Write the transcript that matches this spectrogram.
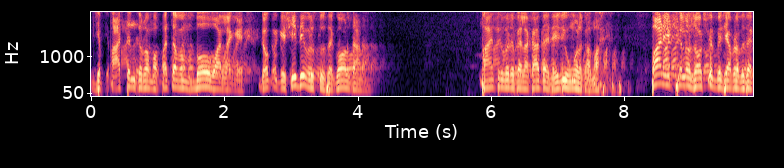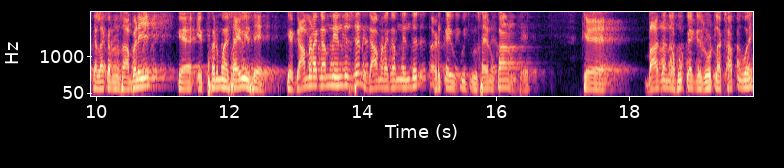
જે પાચન કરવામાં, પચાવવામાં બહુ વાર લાગે? ડૉક્ટર કે સીધી વસ્તુ છે, ગોળ દાણા. પાંત્રીસ વર્ષ પહેલા ખાતા છે, હજી ઉમળકા મારે. પણ એક છેલ્લો જોક્સર પછી આપણે બધા કલાકારોને સાંભળીએ કે એક ફરમાશ આવી છે કે ગામડા ગામની અંદર છે ને, ગામડા ગામની અંદર હડકાયું કૂતરું થાય એનું કારણ છે કે બાજાના હુકા કે રોટલા ખાતું હોય,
